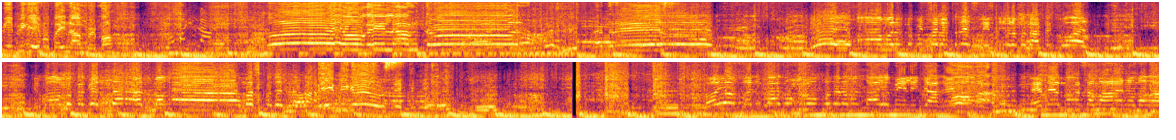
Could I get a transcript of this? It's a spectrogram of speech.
ibibigay mo ba yung number mo? Oy, okay lang, tol! Latres! Yun, yung mga malulupit sa Latres, dito nyo na matatagpuan. Yung mga magaganda at mga mas maganda pa. Baby girls! So yun, panibagong grupo na naman tayo, Billy Jack. Oo nga. Ito yung mga samahan ng mga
